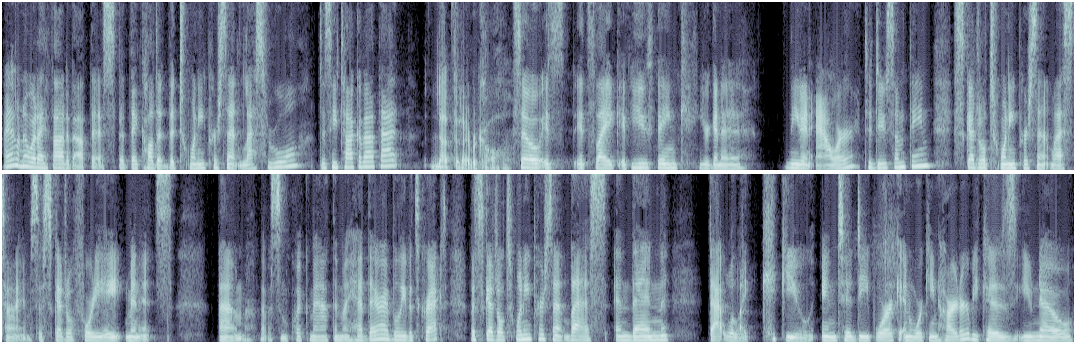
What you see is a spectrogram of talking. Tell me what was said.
I don't know what I thought about this, but they called it the 20% less rule. Does he talk about that? Not that I recall. So, it's it's like if you think you're going to need an hour to do something, schedule 20% less time. So, schedule 48 minutes. Um, that was some quick math in my head there. I believe it's correct, but schedule 20% less and then that will like kick you into deep work and working harder because you know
